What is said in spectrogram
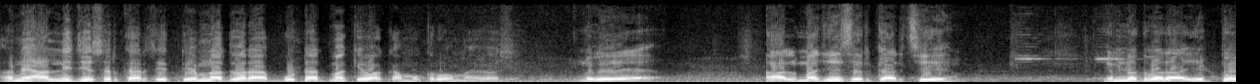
અને હાલની જે સરકાર છે તેમના દ્વારા બોટાદમાં કેવા કામો કરવામાં આવ્યા છે? હવે હાલમાં જે સરકાર છે, એમના દ્વારા એક તો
